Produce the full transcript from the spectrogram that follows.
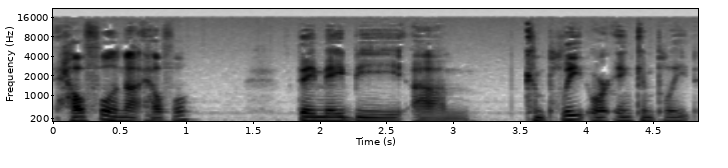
helpful and not helpful. They may be um, complete or incomplete.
